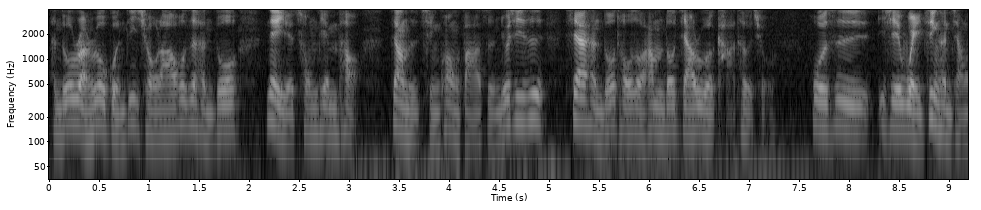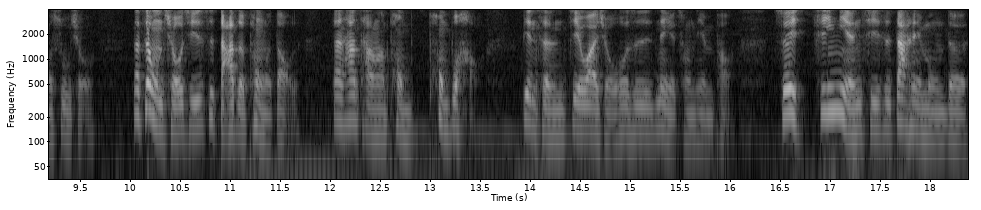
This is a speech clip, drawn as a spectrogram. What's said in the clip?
很多软弱滚地球啦，或者很多内野冲天炮这样的情况发生。尤其是现在很多投手他们都加入了卡特球，或者是一些尾劲很强的速球。那这种球其实是打者碰得到的，但他常常碰碰不好，变成界外球或是内野冲天炮。所以今年其实大联盟的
